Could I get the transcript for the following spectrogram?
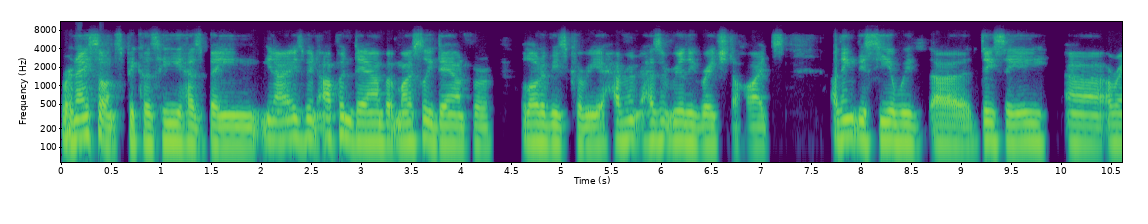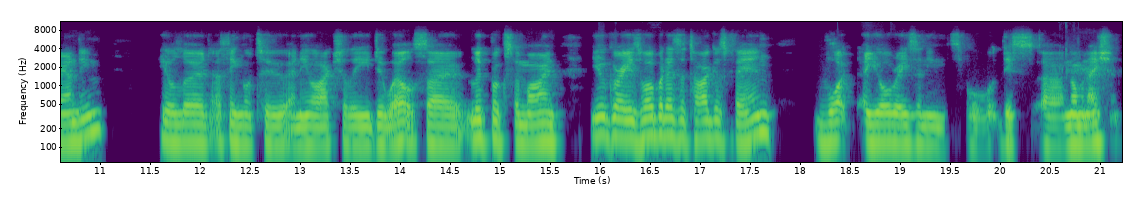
renaissance because he has been, you know, he's been up and down, but mostly down for a lot of his career. haven't hasn't really reached the heights. I think this year with uh, DCE uh, around him, he'll learn a thing or two and he'll actually do well. So Luke Brooks for mine. You agree as well, but as a Tigers fan, what are your reasonings for this uh, nomination?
